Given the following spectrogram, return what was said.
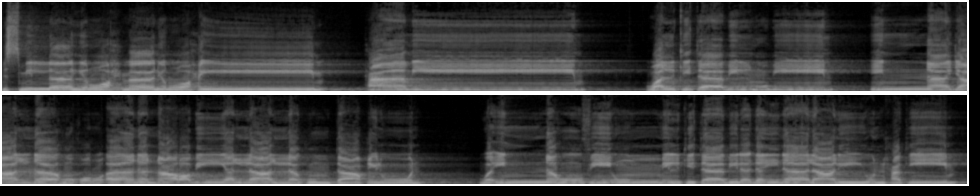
بسم الله الرحمن الرحيم حاميم والكتاب المبين انا جعلناه قرانا عربيا لعلكم تعقلون وانه في ام الكتاب لدينا لعلي حكيم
